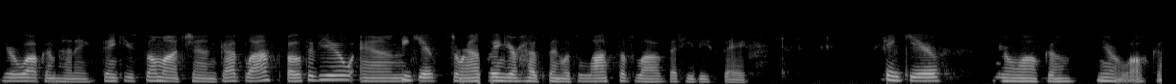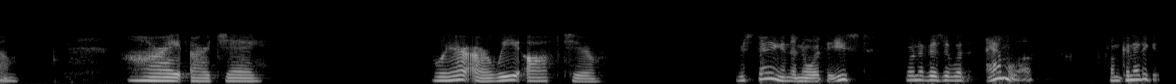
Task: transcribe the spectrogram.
You're welcome, honey. Thank you so much. And God bless both of you and Thank you. surrounding your husband with lots of love that he be safe. Thank you. You're welcome. You're welcome. All right, RJ. Where are we off to? We're staying in the Northeast. We're going to visit with Amla from Connecticut.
